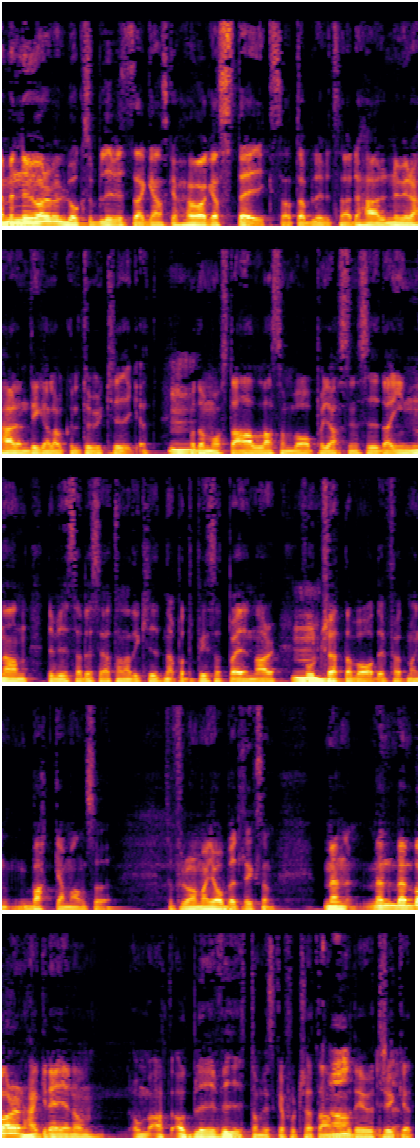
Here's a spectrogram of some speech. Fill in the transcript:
Nej men nu har det väl också blivit så ganska höga stakes. Att det har blivit så här, det här, nu är det här en del av kulturkriget. Mm. Och då måste alla som var på Yasins sida innan det visade sig att han hade kidnappat och pissat på Einar. Mm. Fortsätta vara det för att man backar man så, så förlorar man jobbet liksom. Men, men, men bara den här grejen om, om att, att bli vit om vi ska fortsätta använda Ja, det uttrycket.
